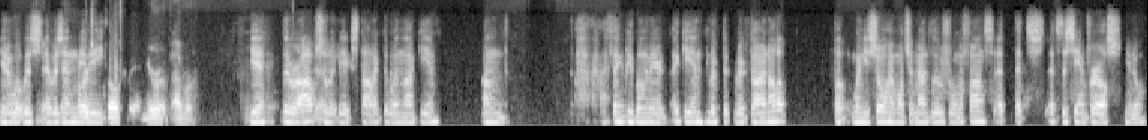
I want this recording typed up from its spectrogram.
You know, it was it was in maybe trophy in Europe ever. Yeah, they were absolutely yeah. ecstatic to win that game, and I think people again looked at, looked down at it. But when you saw how much it meant to those Roma fans, it, it's it's the same for us. You know.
